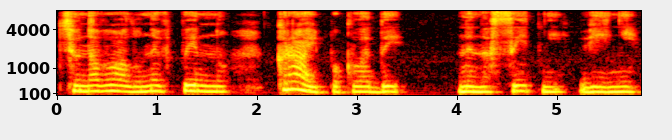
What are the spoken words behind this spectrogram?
цю навалу невпинну, край поклади ненаситній війні.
